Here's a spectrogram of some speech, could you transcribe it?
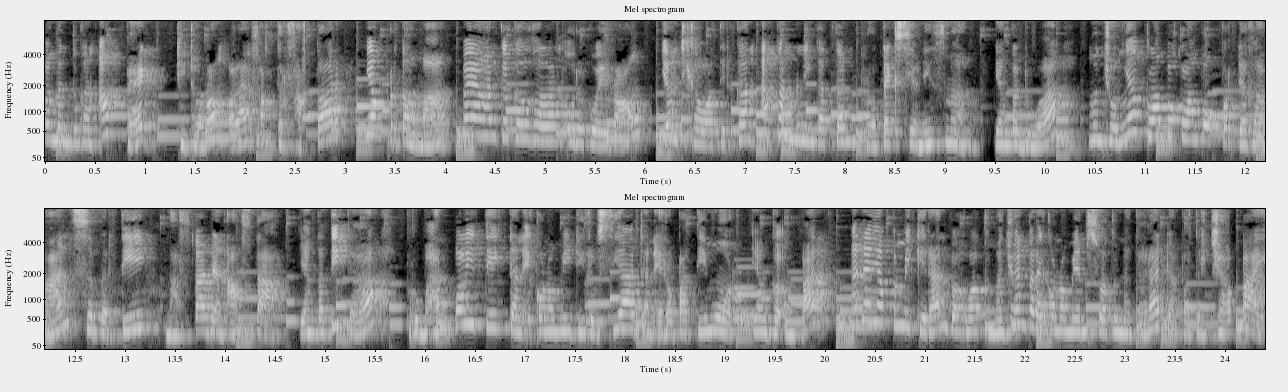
pembentukan APEC didorong oleh faktor-faktor yang pertama, bayangan kegagalan Uruguay Round yang dikhawatirkan akan meningkatkan proteksionisme. Yang kedua, munculnya kelompok-kelompok perdagangan seperti NAFTA dan AFTA. Yang ketiga, perubahan politik dan ekonomi di Rusia dan Eropa Timur. Yang keempat, adanya pemikiran bahwa kemajuan perekonomian suatu negara dapat tercapai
